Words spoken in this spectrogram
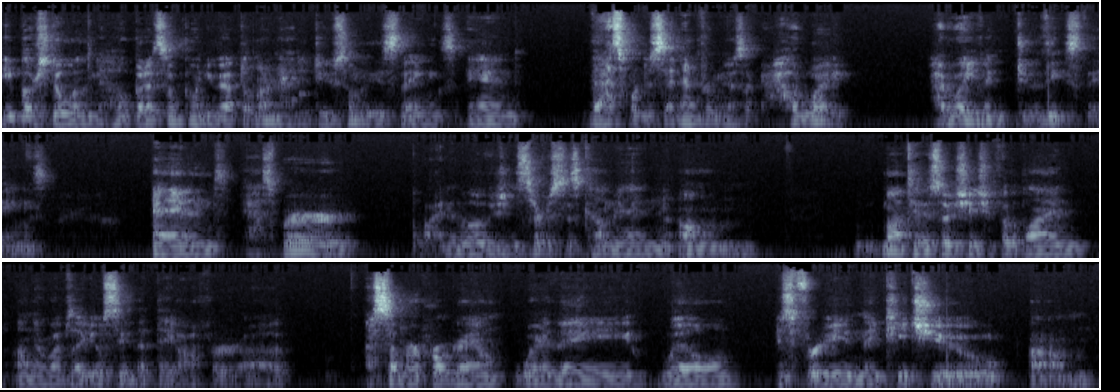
people are still willing to help. But at some point, you have to learn how to do some of these things, and that's where set in for me. I was like, how do I, how do I even do these things? And that's where blind and low vision services come in. Um, Montana Association for the Blind on their website, you'll see that they offer uh, a summer program where they will it's free and they teach you um,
